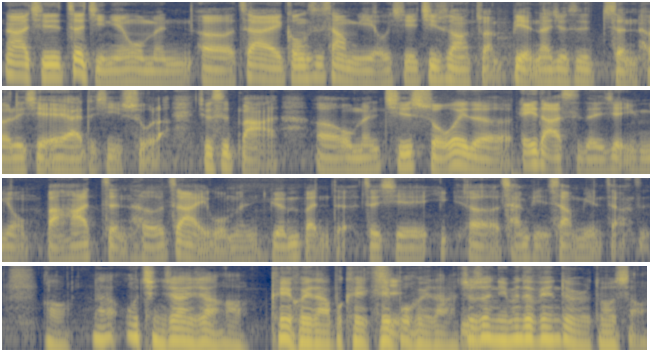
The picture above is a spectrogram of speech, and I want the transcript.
那其实这几年我们呃在公司上面有一些技术上的转变，那就是整合了一些 AI 的技术了，就是把呃我们其实所谓的 ADAS 的一些运用，把它整合在我们原本的这些呃产品上面这样子。哦，那我请教一下哈，可以回答不可以？可以不回答？是就是你们的 vendor 有多少？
